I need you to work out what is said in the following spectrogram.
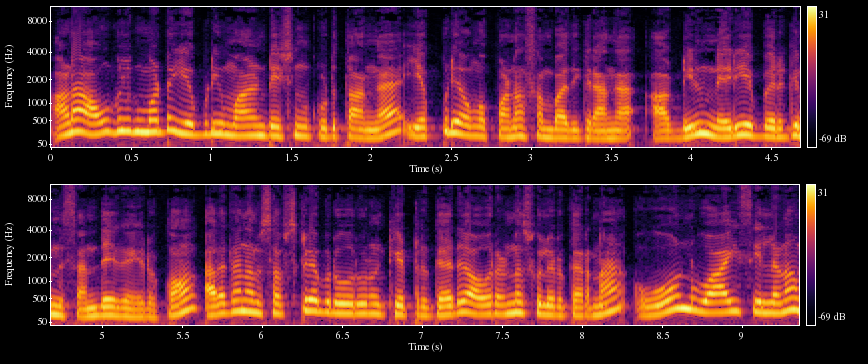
ஆனால் அவங்களுக்கு மட்டும் எப்படி மானிட்டேஷன் கொடுத்தாங்க எப்படி அவங்க பணம் சம்பாதிக்கிறாங்க அப்படின்னு நிறைய பேருக்கு இந்த சந்தேகம் இருக்கும். அதை தான் நம்ம சப்ஸ்கிரைபர் ஒருவரும் கேட்டிருக்காரு. அவர் என்ன சொல்லியிருக்காருன்னா ஓன் வாய்ஸ் இல்லைனா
